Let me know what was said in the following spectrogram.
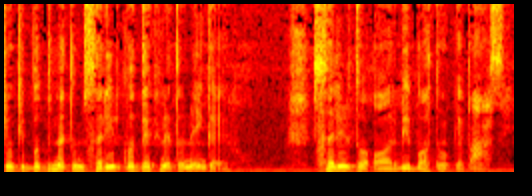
क्योंकि बुद्ध में तुम शरीर को देखने तो नहीं गए हो। शरीर तो और भी बहुतों के पास है।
